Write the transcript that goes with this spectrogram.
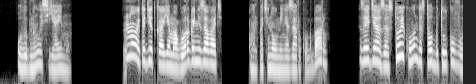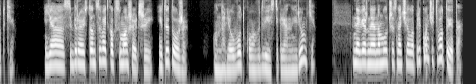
— улыбнулась я ему. «Ну, это, детка, я могу организовать». Он потянул меня за руку к бару. Зайдя за стойку, он достал бутылку водки. «Я собираюсь танцевать как сумасшедший, и ты тоже». Он налил водку в две стеклянные рюмки. «Наверное, нам лучше сначала прикончить вот это»,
